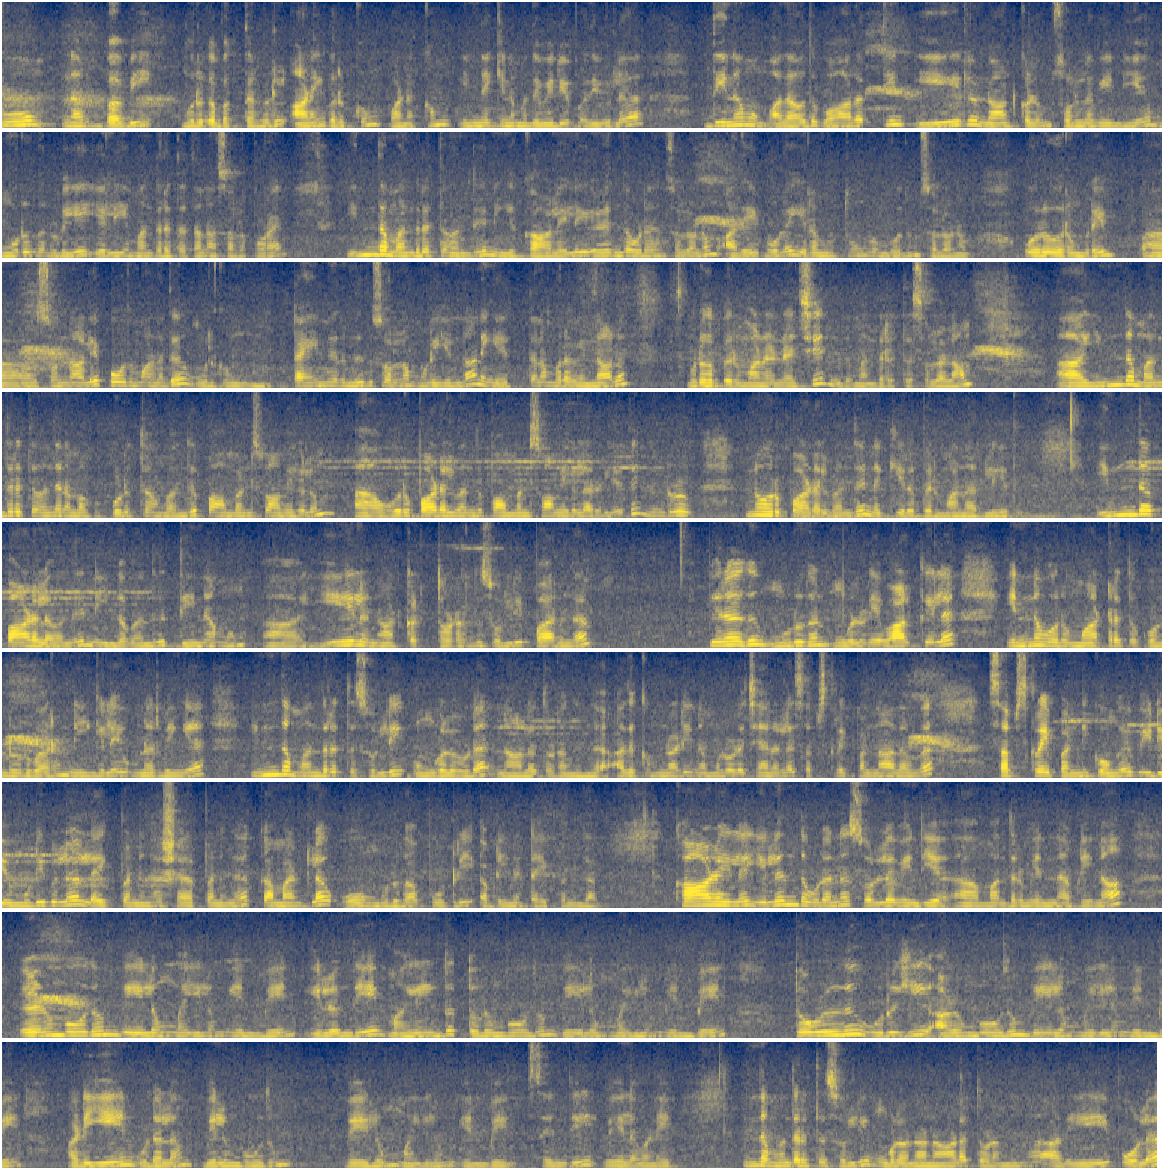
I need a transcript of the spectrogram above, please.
ஓம் நற்பவி முருக பக்தர்கள் அனைவருக்கும் வணக்கம். இன்றைக்கி நம்ம இந்த வீடியோ பதிவில் தினமும் அதாவது வாரத்தின் ஏழு நாட்களும் சொல்ல வேண்டிய முருகனுடைய எளிய மந்திரத்தை தான் நான் சொல்ல போகிறேன் இந்த மந்திரத்தை வந்து நீங்கள் காலையில் எழுந்தவுடன் சொல்லணும் அதே போல் இரவு தூங்கும் போதும் சொல்லணும். ஒரு ஒரு முறை சொன்னாலே போதுமானது. உங்களுக்கு டைம் இருந்தது சொல்ல முடியும்னா நீங்கள் எத்தனை முறை வேணாலும் முருகப்பெருமானை நினச்சி இந்த மந்திரத்தை சொல்லலாம். இந்த மந்திரத்தை வந்து நமக்கு கொடுத்தவங்க வந்து பாம்பன் சுவாமிகளும் ஒரு பாடல் வந்து பாம்பன் சுவாமிகள் அருளியது இன்று இன்னொரு பாடல் வந்து நக்கீர பெருமான் அருளியது. இந்த பாடலை வந்து நீங்கள் வந்து தினமும் ஏழு நாட்கள் தொடர்ந்து சொல்லி பாருங்கள் பிறகு முருகன் உங்களுடைய வாழ்க்கையில் என்ன ஒரு மாற்றத்தை கொண்டு வருவாருன்னு நீங்களே உணர்வீங்க. இந்த மந்திரத்தை சொல்லி உங்களோட நாளை தொடங்குங்க. அதுக்கு முன்னாடி நம்மளோட சேனலை சப்ஸ்கிரைப் பண்ணாதவங்க சப்ஸ்கிரைப் பண்ணிக்கோங்க. வீடியோ முடிவில் லைக் பண்ணுங்கள் ஷேர் பண்ணுங்கள் கமெண்ட்டில் ஓம் முருகா போற்றி அப்படின்னு டைப் பண்ணுங்கள் காலையில் எழுந்த உடனே சொல்ல வேண்டிய மந்திரம் என்ன அப்படின்னா எழும்போதும் வேலும் மயிலும் என்பேன் எழுந்தே மகிழ்ந்து தொழும்போதும் வேலும் மயிலும் என்பேன் தொழுது உருகி அழும்போதும் வேலும் மயிலும் என்பேன். அடியேன் உடலம் விழும்போதும் வேலும் மயிலும் என்பேன். செந்தில் வேலவனே. இந்த மந்திரத்தை சொல்லி உங்களை நான் ஆட தொடங்குங்க. அதே போல்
